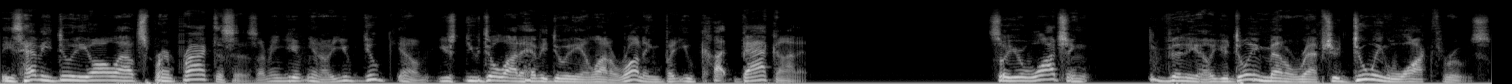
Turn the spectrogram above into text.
these heavy duty all out sprint practices. I mean, you you know, you do you know, you you do a lot of heavy duty and a lot of running, but you cut back on it. So you're watching video, you're doing mental reps, you're doing walkthroughs.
